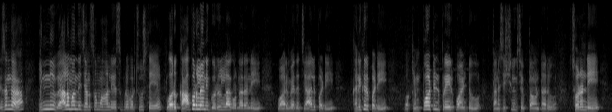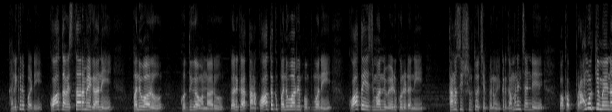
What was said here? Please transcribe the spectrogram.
నిజంగా ఇన్ని వేల మంది జనసమూహాలు యేసుప్రభు చూస్తే వారు కాపర్లేని గొర్రెల్లాగా ఉన్నారని వారి మీద జాలిపడి కనికరపడి ఒక ఇంపార్టెంట్ ప్రేయర్ పాయింట్ తన శిష్యులకు చెప్తూ ఉంటారు. చూడండి కనికరపడి కోత విస్తారమే కానీ పనివారు కొద్దిగా ఉన్నారు. కనుక తన కోతకు పనివారిని పంపమని కోత యజమాని వేడుకొనిడని తన శిష్యులతో చెప్పాను. ఇక్కడ గమనించండి ఒక ప్రాముఖ్యమైన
